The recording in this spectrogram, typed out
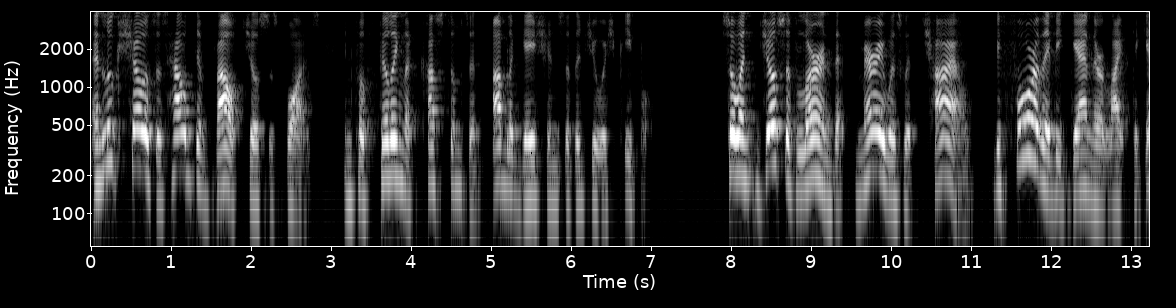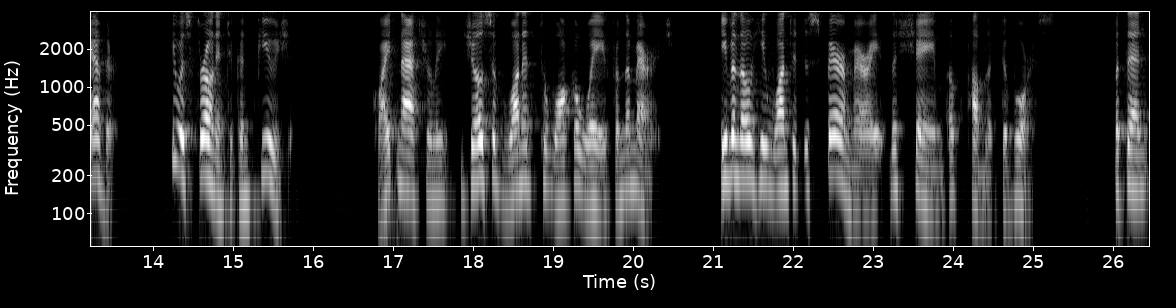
And Luke shows us how devout Joseph was in fulfilling the customs and obligations of the Jewish people. So when Joseph learned that Mary was with child before they began their life together, he was thrown into confusion. Quite naturally, Joseph wanted to walk away from the marriage, even though he wanted to spare Mary the shame of public divorce. But then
